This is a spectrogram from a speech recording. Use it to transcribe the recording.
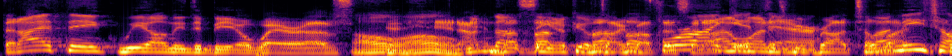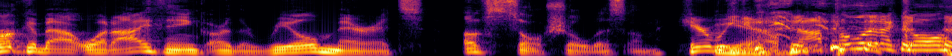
that I think we all need to be aware of. Oh, oh. and I'm not But- saying if people but talk about this, before and I, want it to be brought to let light. me talk about what I think are the real merits of socialism. Here we go. Not political.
